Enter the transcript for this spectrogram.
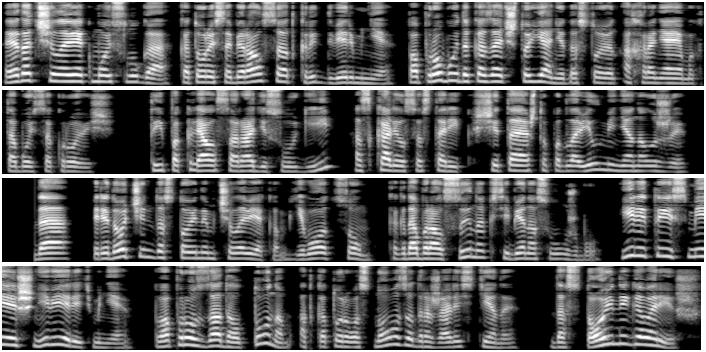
«Этот человек мой слуга, который собирался открыть дверь мне. Попробуй доказать, что я недостоин охраняемых тобой сокровищ». «Ты поклялся ради слуги?» — оскалился старик, считая, что подловил меня на лжи. «Да, перед очень достойным человеком, его отцом, когда брал сына к себе на службу. Или ты смеешь не верить мне?» Вопрос задал тоном, от которого снова задрожали стены. «Достойный, говоришь?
